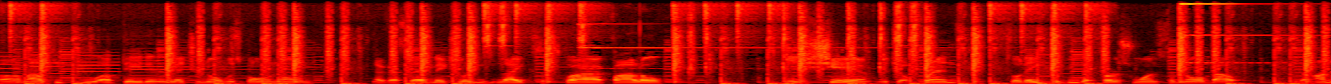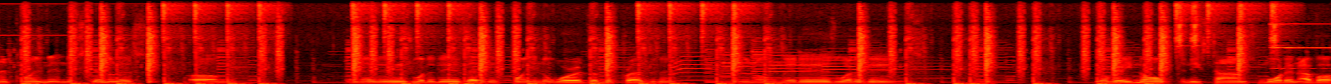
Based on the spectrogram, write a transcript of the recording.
Um, I'll keep you updated and let you know what's going on. Like I said, make sure you like, subscribe, follow, and share with your friends so they could be the first ones to know about the unemployment and the stimulus. Um, and it is what it is at this point. In the words of the president, you know, it is what it is. You already know in these times, more than ever,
